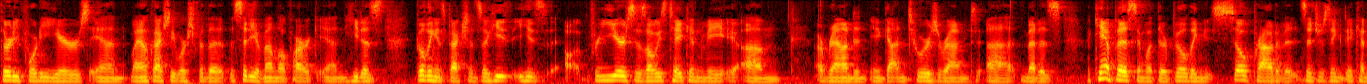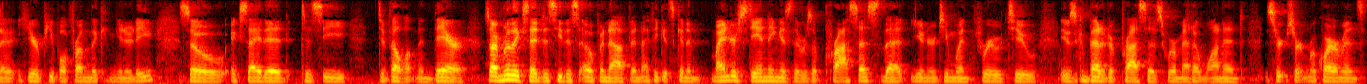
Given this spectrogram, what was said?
30, 40 years, and my uncle actually works for the, the city of Menlo Park, and he does building inspection. So he's he's for years has always taken me um, around and, and, gotten tours around uh, Meta's campus and what they're building. He's so proud of it. It's interesting to kind of hear people from the community. So excited to see development there. So I'm really excited to see this open up, and I think it's going to. My understanding is there was a process that you and your team went through to. It was a competitive process where Meta wanted certain requirements.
